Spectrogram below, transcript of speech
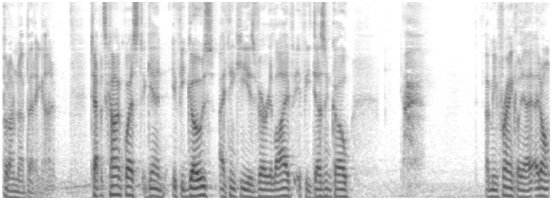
but I'm not betting on it. Tapit's Conquest, again, if he goes, I think he is very live. If he doesn't go, I mean, frankly, I, I don't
